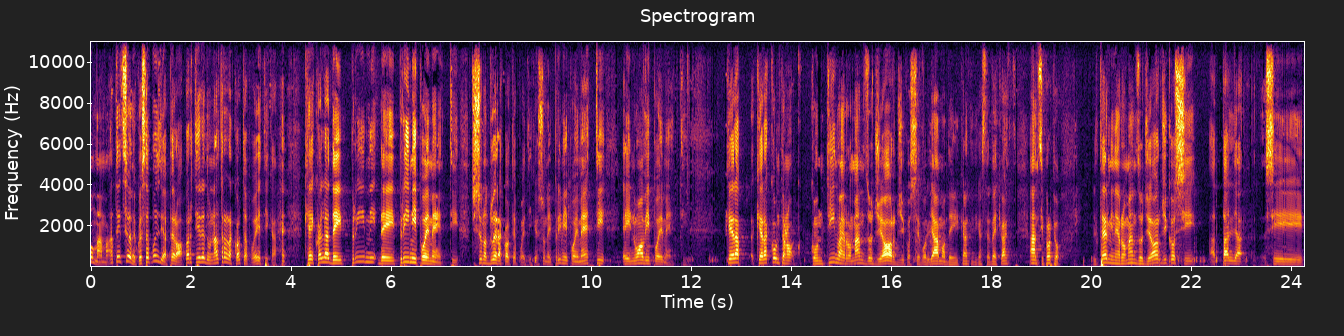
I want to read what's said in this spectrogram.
Oh mamma, attenzione, questa poesia però a partire da un'altra raccolta poetica, che è quella dei primi, dei primi, poemetti. Ci sono due raccolte poetiche, sono i primi poemetti e i nuovi poemetti, che, ra- che raccontano, continua il romanzo georgico, se vogliamo, dei canti di Castelvecchio, anzi proprio il termine romanzo georgico si attaglia, si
